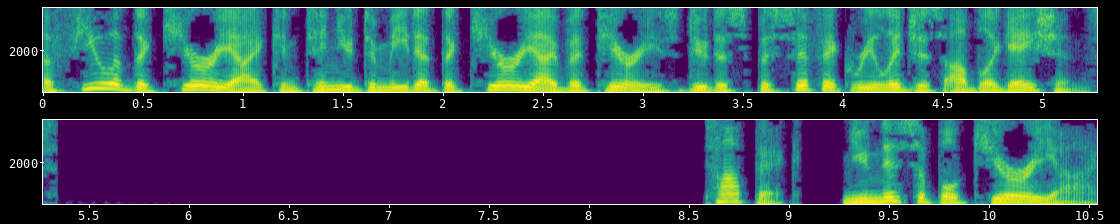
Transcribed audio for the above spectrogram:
A few of the curiae continued to meet at the curiae Veteres due to specific religious obligations. Municipal curiae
